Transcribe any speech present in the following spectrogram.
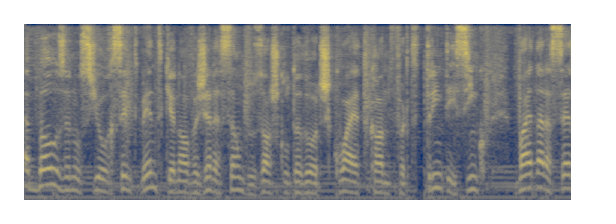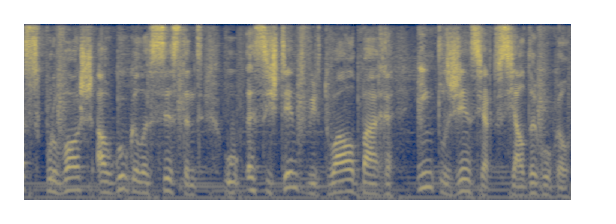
A Bose anunciou recentemente que a nova geração dos auscultadores Quiet Comfort 35 vai dar acesso por voz ao Google Assistant, o assistente virtual barra inteligência artificial da Google.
